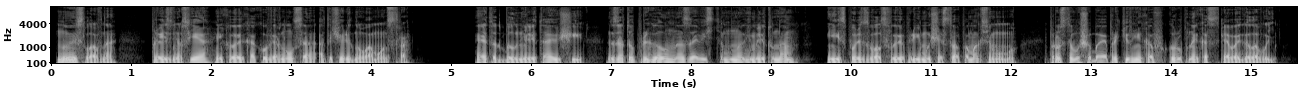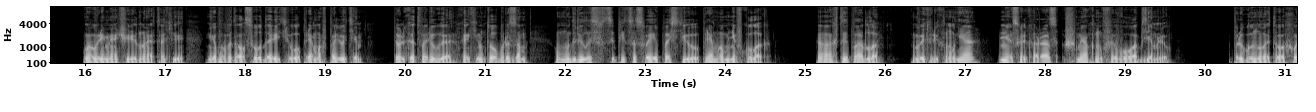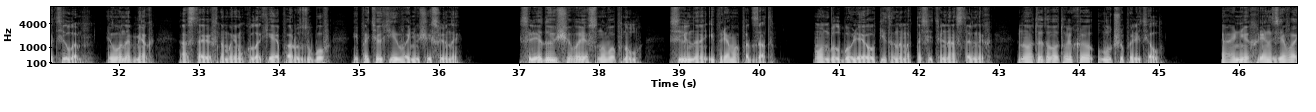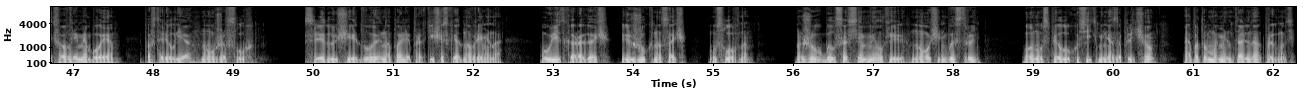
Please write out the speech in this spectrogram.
«Ну и славно», — произнес я и кое-как увернулся от очередного монстра. Этот был не летающий, зато прыгал на зависть многим летунам и использовал свое преимущество по максимуму, просто вышибая противников крупной костлявой головой. Во время очередной атаки я попытался ударить его прямо в полете, только тварюга каким-то образом умудрилась вцепиться своей пастью прямо мне в кулак. «Ах ты, падла!» — выкрикнул я, несколько раз шмякнув его об землю. Прыгуну этого хватило, и он обмяк, оставив на моем кулаке пару зубов и потеки вонючей слюны. Следующего я снова пнул, сильно и прямо под зад. Он был более упитанным относительно остальных, но от этого только лучше полетел. «А не хрен зевать во время боя», — повторил я, но уже вслух. Следующие двое напали практически одновременно. Улитка-рогач и жук-носач, условно. Жук был совсем мелкий, но очень быстрый. Он успел укусить меня за плечо, а потом моментально отпрыгнуть.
